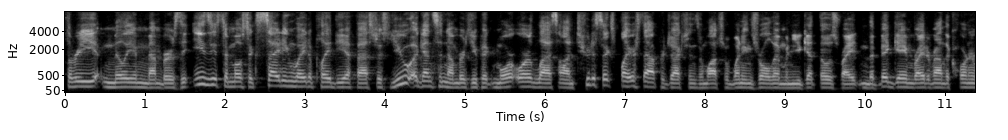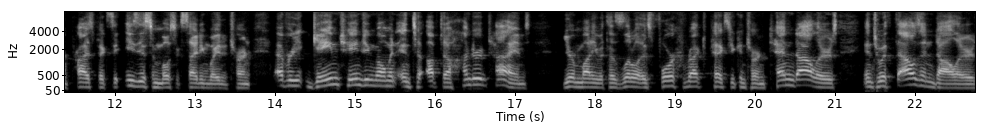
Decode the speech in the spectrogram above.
3 million members. The easiest and most exciting way to play DFS, just you against the numbers. You pick more or less on two to six player stat projections and watch the winnings roll in when you get those right. And the big game right around the corner, Prize Picks, the easiest and most exciting way to turn every game changing moment into up to 100 times your money with as little as four correct picks. You can turn $10 into $1,000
